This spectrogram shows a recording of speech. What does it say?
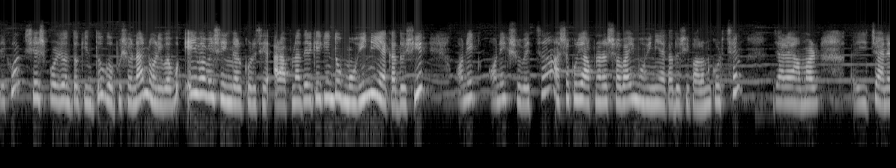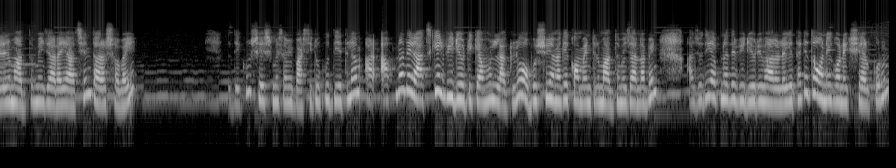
দেখুন, শেষ পর্যন্ত কিন্তু গোপুসোনা ননীবাবু এইভাবে শৃঙ্গার করেছে। আর আপনাদেরকে কিন্তু মোহিনী একাদশীর অনেক অনেক শুভেচ্ছা। আশা করি আপনারা সবাই মোহিনী একাদশী পালন করছেন। যারা আমার এই চ্যানেলের মাধ্যমে যারাই আছেন, তারা সবাই তো দেখুন, শেষমেশ আমি বাসিটুকু দিয়ে দিলাম। আর আপনাদের আজকের ভিডিওটি কেমন লাগল অবশ্যই আমাকে কমেন্টের মাধ্যমে জানাবেন। আর যদি আপনাদের ভিডিওটি ভালো লেগে থাকে, তো অনেক অনেক শেয়ার করুন।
